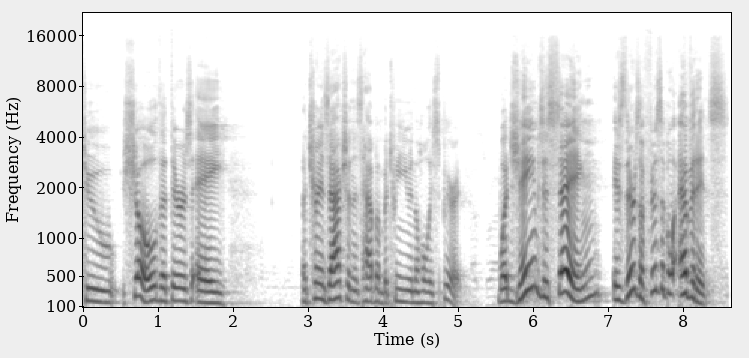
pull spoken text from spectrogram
to show that there's a, a transaction that's happened between you and the Holy Spirit. What James is saying is there's a physical evidence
